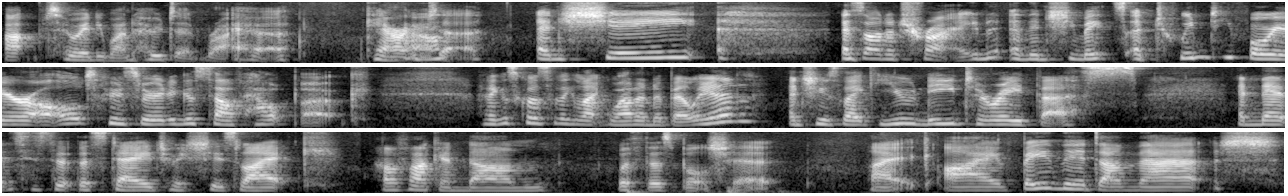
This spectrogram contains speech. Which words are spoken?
up to anyone who did write her character. And she is on a train and then she meets a 24 year old who's reading a self help book. I think it's called something like One in a Billion. And she's like, You need to read this. And Nancy's at the stage where she's like, I'm fucking done with this bullshit. Like, I've been there, done that.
